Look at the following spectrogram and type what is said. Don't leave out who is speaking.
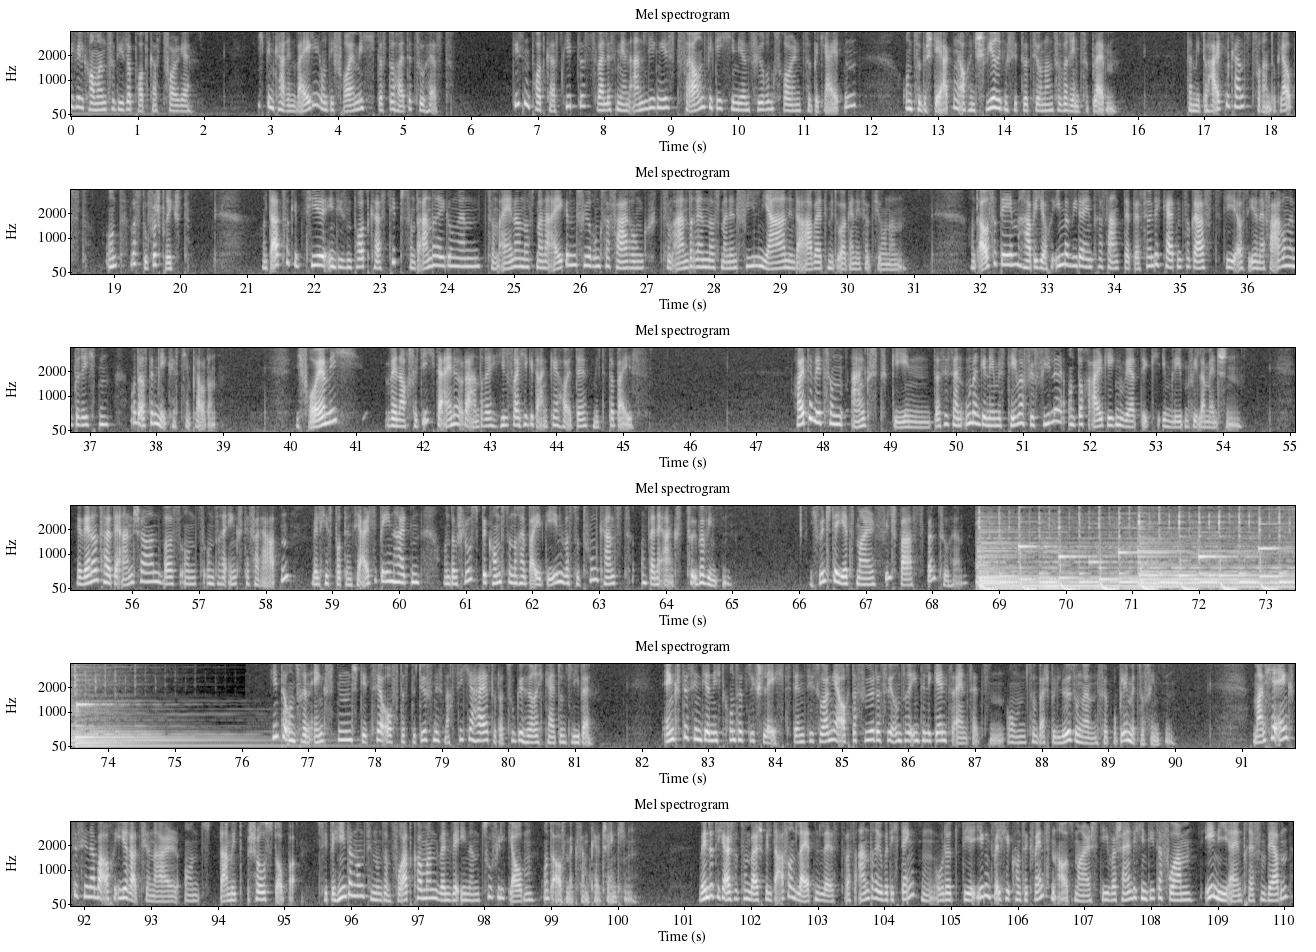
Speaker 1: Herzlich willkommen zu dieser Podcast-Folge. Ich bin Karin Weigel und ich freue mich, dass du heute zuhörst. Diesen Podcast gibt es, weil es mir ein Anliegen ist, Frauen wie dich in ihren Führungsrollen zu begleiten und zu bestärken, auch in schwierigen Situationen souverän zu bleiben. Damit du halten kannst, woran du glaubst und was du versprichst. Und dazu gibt es hier in diesem Podcast Tipps und Anregungen, zum einen aus meiner eigenen Führungserfahrung, zum anderen aus meinen vielen Jahren in der Arbeit mit Organisationen. Und außerdem habe ich auch immer wieder interessante Persönlichkeiten zu Gast, die aus ihren Erfahrungen berichten und aus dem Nähkästchen plaudern. Ich freue mich, wenn auch für dich der eine oder andere hilfreiche Gedanke heute mit dabei ist. Heute wird es um Angst gehen. Das ist ein unangenehmes Thema für viele und doch allgegenwärtig im Leben vieler Menschen. Wir werden uns heute anschauen, was uns unsere Ängste verraten, welches Potenzial sie beinhalten und am Schluss bekommst du noch ein paar Ideen, was du tun kannst, um deine Angst zu überwinden. Ich wünsche dir jetzt mal viel Spaß beim Zuhören. Hinter unseren Ängsten steht sehr oft das Bedürfnis nach Sicherheit oder Zugehörigkeit und Liebe. Ängste sind ja nicht grundsätzlich schlecht, denn sie sorgen ja auch dafür, dass wir unsere Intelligenz einsetzen, um zum Beispiel Lösungen für Probleme zu finden. Manche Ängste sind aber auch irrational und damit Showstopper. Sie behindern uns in unserem Fortkommen, wenn wir ihnen zu viel Glauben und Aufmerksamkeit schenken. Wenn du dich also zum Beispiel davon leiten lässt, was andere über dich denken oder du dir irgendwelche Konsequenzen ausmalst, die wahrscheinlich in dieser Form eh nie eintreffen werden,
